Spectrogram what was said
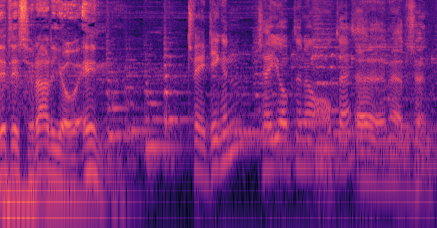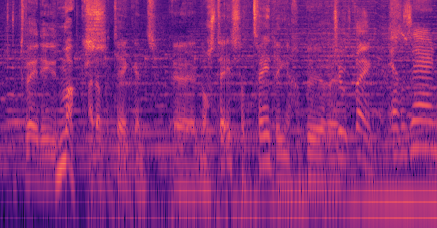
Dit is Radio 1. Twee dingen, zei je op de NL altijd? Uh, nou ja, er zijn twee dingen. Max. Maar dat betekent uh, nog steeds dat twee dingen gebeuren. Er zijn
